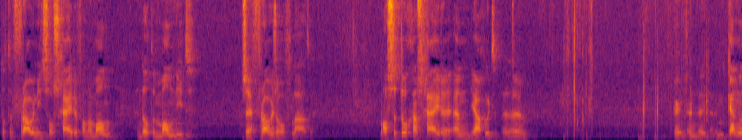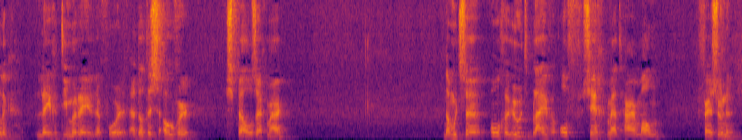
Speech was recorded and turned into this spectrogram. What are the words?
Dat een vrouw niet zal scheiden van een man en dat een man niet zijn vrouw zal verlaten. Maar als ze toch gaan scheiden, en ja goed, uh, een, een, kennelijk legitieme reden daarvoor, hè, dat is overspel zeg maar. Dan moet ze ongehuwd blijven of zich met haar man verzoenen.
